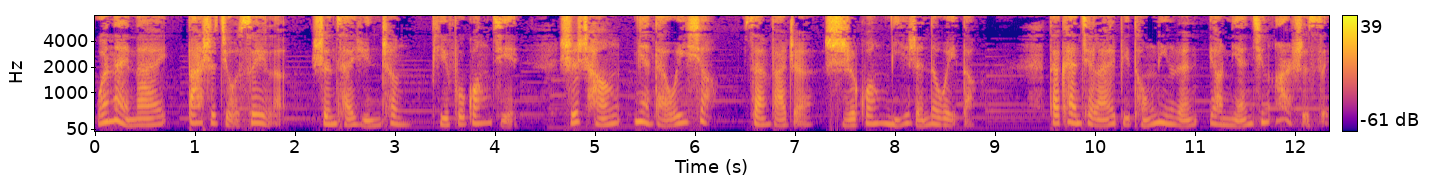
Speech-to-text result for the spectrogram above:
我奶奶八十九岁了，身材匀称，皮肤光洁，时常面带微笑，散发着时光迷人的味道。他看起来比同龄人要年轻二十岁。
